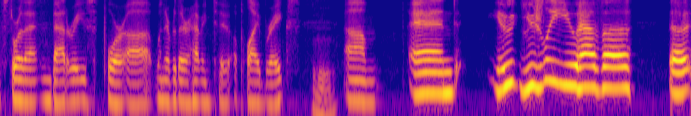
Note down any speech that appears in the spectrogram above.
store that in batteries for uh, whenever they're having to apply brakes. Um, and you usually you have uh, uh,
